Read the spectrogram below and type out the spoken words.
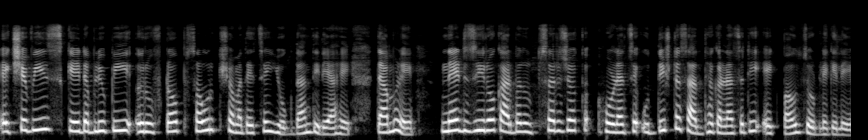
एकशे वीस के डब्ल्यू पी रूफटॉप सौर क्षमतेचे योगदान दिले आहे. त्यामुळे नेट झिरो कार्बन उत्सर्जक होण्याचे उद्दिष्ट साध्य करण्यासाठी एक पाऊल जोडले गेले.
